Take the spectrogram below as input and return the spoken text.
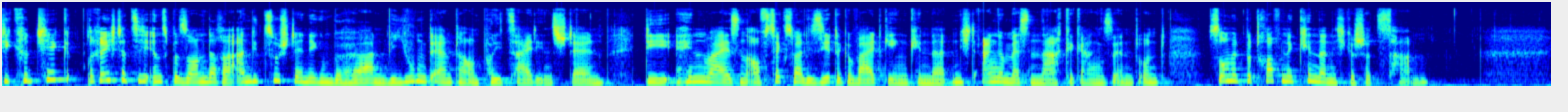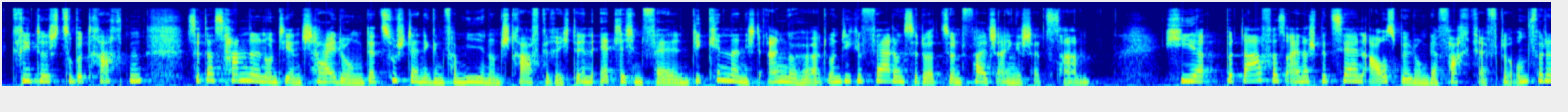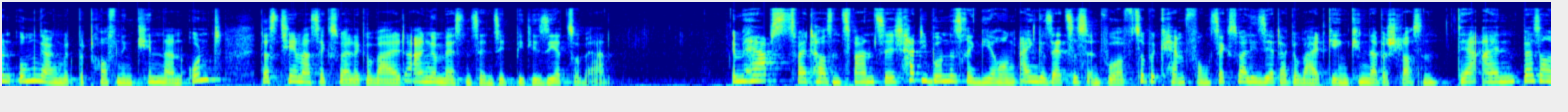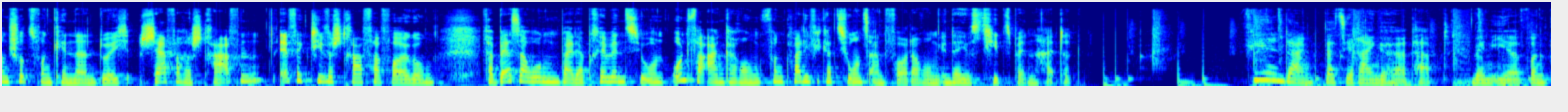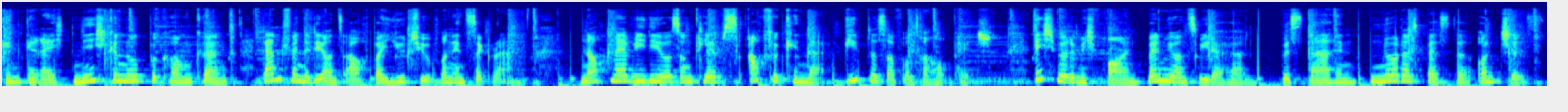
Die Kritik richtet sich insbesondere an die zuständigen Behörden wie Jugendämter und Polizeidienststellen, die Hinweisen auf sexualisierte Gewalt gegen Kinder nicht angemessen nachgegangen sind und somit betroffene Kinder nicht geschützt haben. Kritisch zu betrachten sind das Handeln und die Entscheidungen der zuständigen Familien- und Strafgerichte in etlichen Fällen, die Kinder nicht angehört und die Gefährdungssituation falsch eingeschätzt haben. Hier bedarf es einer speziellen Ausbildung der Fachkräfte, um für den Umgang mit betroffenen Kindern und das Thema sexuelle Gewalt angemessen sensibilisiert zu werden. Im Herbst 2020 hat die Bundesregierung einen Gesetzesentwurf zur Bekämpfung sexualisierter Gewalt gegen Kinder beschlossen, der einen besseren Schutz von Kindern durch schärfere Strafen, effektive Strafverfolgung, Verbesserungen bei der Prävention und Verankerung von Qualifikationsanforderungen in der Justiz beinhaltet. Vielen Dank, dass ihr reingehört habt. Wenn ihr von Kindgerecht nicht genug bekommen könnt, dann findet ihr uns auch bei YouTube und Instagram. Noch mehr Videos und Clips, auch für Kinder, gibt es auf unserer Homepage. Ich würde mich freuen, wenn wir uns wieder hören. Bis dahin nur das Beste und Tschüss.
